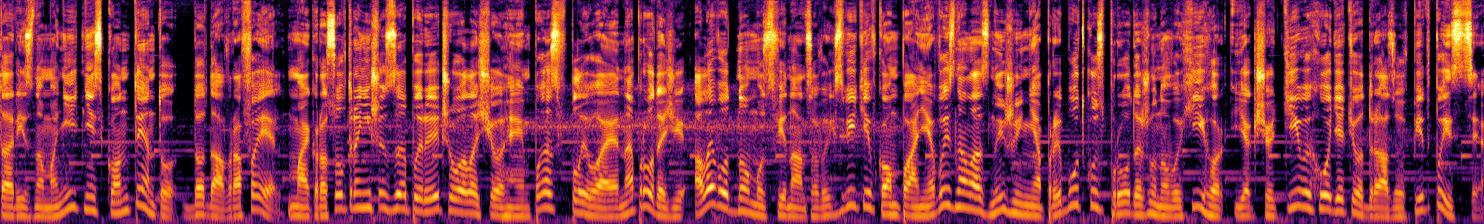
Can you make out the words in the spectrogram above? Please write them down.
та різноманітність контенту, додав Рафаель. Microsoft раніше заперечувала, що Game Pass впливає на продажі, але в одному з фінансових звітів компанія визнала зниження прибутку з продажу нових ігор, якщо ті виходять одразу в підписці.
